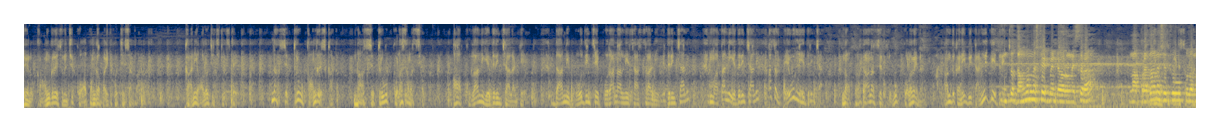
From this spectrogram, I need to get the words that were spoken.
నేను కాంగ్రెస్ నుంచి కోపంగా బయటకు వచ్చేశాను. కానీ ఆలోచించి చూస్తే నా శత్రువు కాంగ్రెస్ కాదు నా శత్రువు కుల సమస్య. ఆ కులాన్ని ఎదిరించాలంటే దాన్ని బోధించే పురాణాల్ని శాస్త్రాల్ని ఎదిరించాలి మతాన్ని ఎదిరించాలి అసలు దేవుణ్ణి ఎదిరించాలి. నా ప్రధాన శత్రువు కులమేనండి అందుకని వీటన్నిటిని ఎదిరించాలి ఇంత దమ్మున్న స్టేట్మెంట్ ఎవరన్నా ఇస్తారా? నా ప్రధాన శత్రువు కులం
